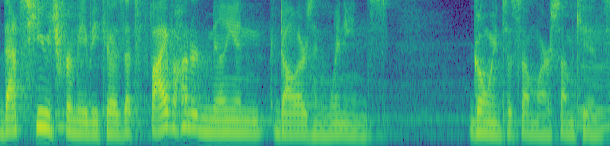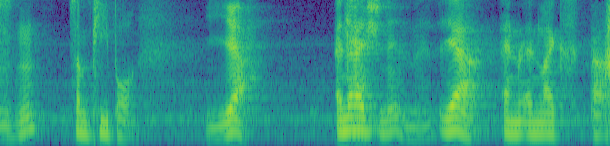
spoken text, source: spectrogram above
that's huge for me because that's five hundred million dollars in winnings going to somewhere, some kids, some people, Yeah. and then I Cashing in, man. yeah, and and like, uh,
